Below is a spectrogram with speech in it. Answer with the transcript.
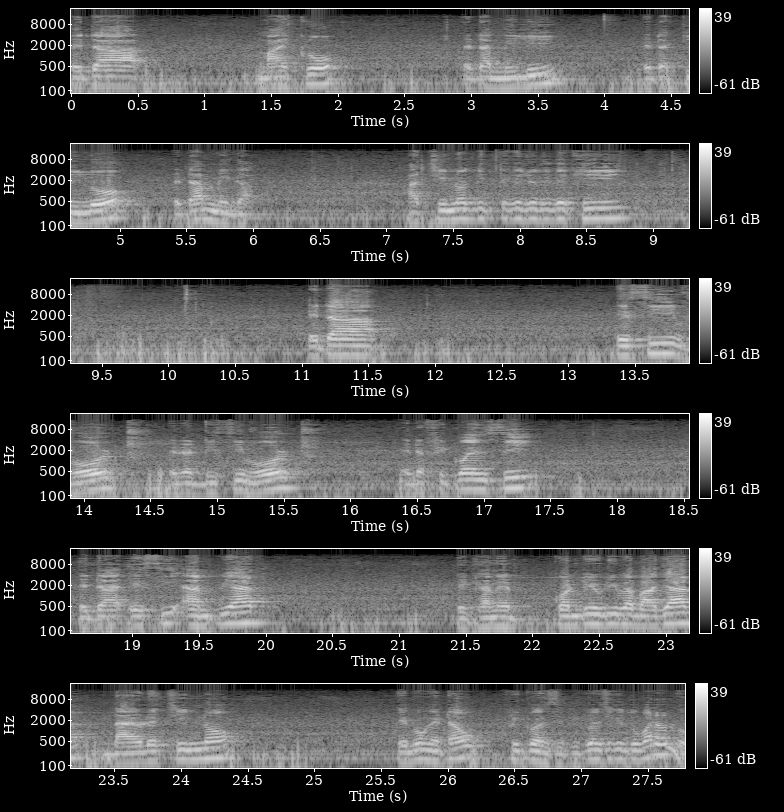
এটা মাইক্রো, এটা মিলি, এটা কিলো, এটা মেগা। আর চিহ্নর দিক থেকে যদি দেখি এটা এসি ভোল্ট এটা ডিসি ভোল্ট এটা ফ্রিকোয়েন্সি এটা এসি অ্যাম্পিয়ার এখানে কন্টিনিউটি বা বাজার ডায়োডের চিহ্ন, এবং এটাও ফ্রিকোয়েন্সি ফ্রিকোয়েন্সি কি দুবার হলো?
